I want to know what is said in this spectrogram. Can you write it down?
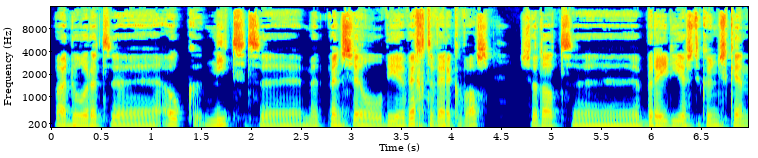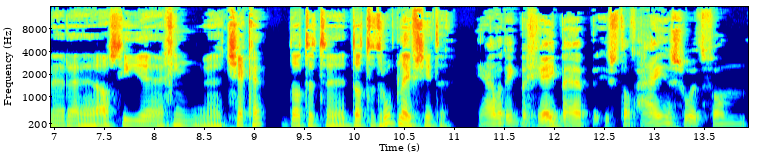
Waardoor het ook niet met penseel weer weg te werken was. Zodat Bredius, de kunstkenner, als hij ging checken, dat het, dat het erop bleef zitten. Ja, wat ik begrepen heb, is dat hij een soort van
